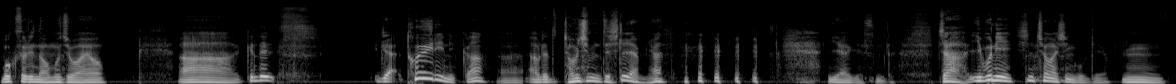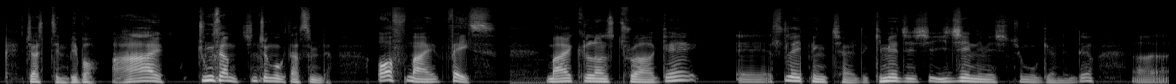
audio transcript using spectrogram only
목소리 너무 좋아요. 아 근데 이게 토요일이니까 어, 아무래도 점심 드시려면 이해하겠습니다. 자 이분이 신청하신 곡이에요. 음 저스틴 비버 아 중3 신청곡 답습니다. Off My Face 마이클 런스트락의 슬레이핑 차일드 김혜지 씨, 이지혜님의 신청곡이었는데요. 아,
